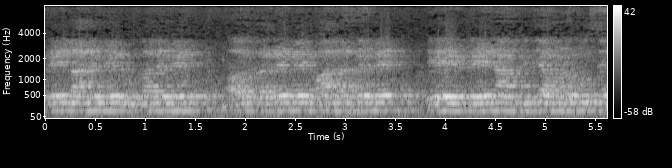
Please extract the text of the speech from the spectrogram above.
ट्रेन लाने में रुकाने में और करने में माल लाने में ये ट्रेन आप विद्या मणुपुर से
